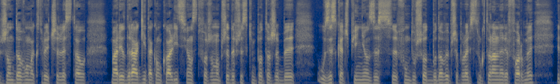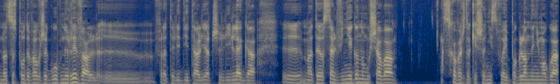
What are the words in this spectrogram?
rządową, na której czele stał Mario Draghi, taką koalicją stworzoną przede wszystkim po to, żeby uzyskać pieniądze z Funduszu Odbudowy, przeprowadzić strukturalne reformy, no co spowodowało, że główny rywal Fratelli d'Italia, czyli Lega y, Matteo Salviniego, no musiała schować do kieszeni swoje poglądy, nie mogła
